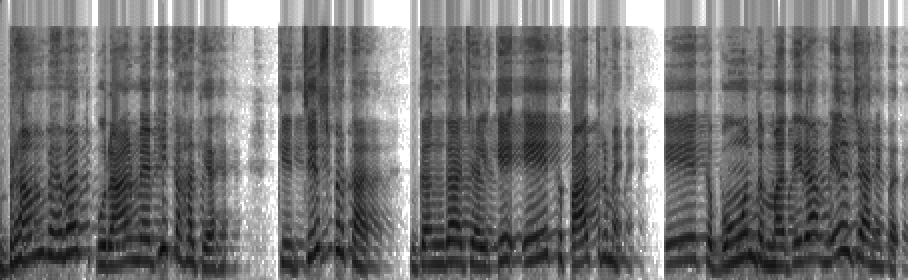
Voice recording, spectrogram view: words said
ब्रह्म व्यवर्त पुराण में भी कहा गया है कि जिस प्रकार गंगा जल के एक पात्र में एक बूंद मदिरा मिल जाने पर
